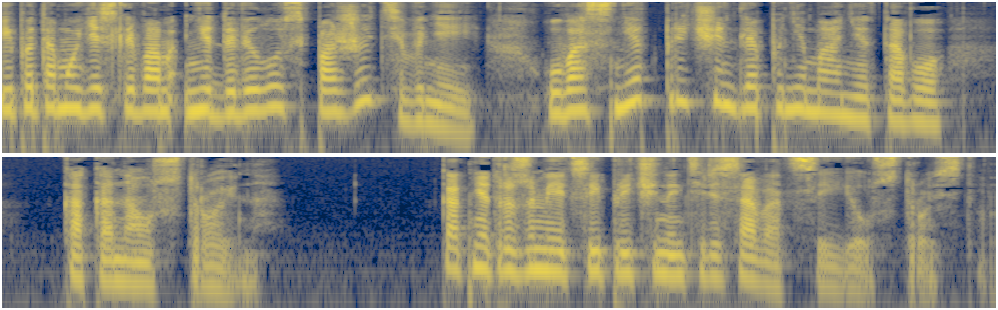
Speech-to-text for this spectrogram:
И потому, если вам не довелось пожить в ней, у вас нет причин для понимания того, как она устроена. Как нет, разумеется, и причин интересоваться ее устройством.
